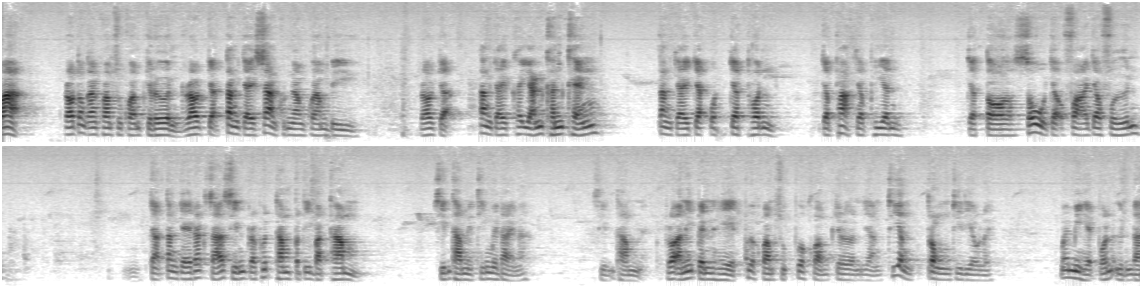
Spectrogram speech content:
ว่า เราต้องการความสุขความเจริญ เราจะตั้งใจสร้างคุณงามความดี เราจะตั้งใจขยันขันแข็ง ตั้งใจจะอดจะทน จะภาคจะเพียร จะต่อสู้จะฝ่าจะฝืน จะตั้งใจรักษาศีลประพฤติธรรมปฏิบัติธรรมศีลธรรมเนี่ยทิ้งไม่ได้นะศีลธรรมเนี่ยเพราะอันนี้เป็นเหตุเพื่อความสุขเพื่อความเจริญอย่างเที่ยงตรงทีเดียวเลย ไม่มีเหตุผลอื่นใด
